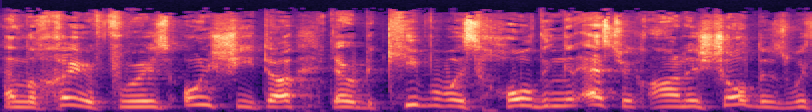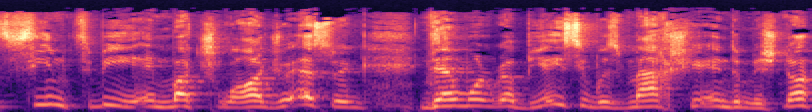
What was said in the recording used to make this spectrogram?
and Lechayr for his own shita that Rabbi Kiva was holding an esrig on his shoulders, which seemed to be a much larger esrig than what Rabbi Yasi was machshir in the Mishnah.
